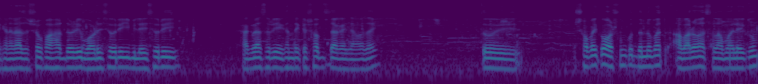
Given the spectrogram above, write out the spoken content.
এখানে রাজস্ব পাহাড়দড়ি বড়িছড়ি, বিলাইছড়ি। খাগড়াছড়ি এখান থেকে সব জায়গায় যাওয়া যায়। তো সবাইকে অসংখ্য ধন্যবাদ। আবারও আসসালামু আলাইকুম।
